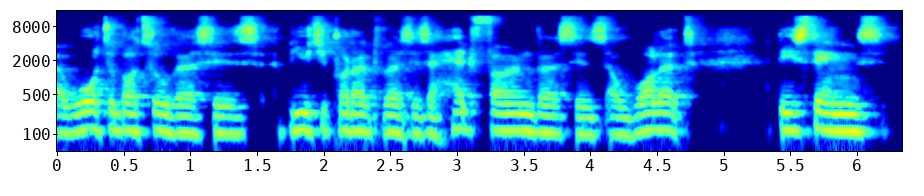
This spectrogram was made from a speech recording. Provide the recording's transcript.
a, a, water bottle versus a beauty product versus a headphone versus a wallet these things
